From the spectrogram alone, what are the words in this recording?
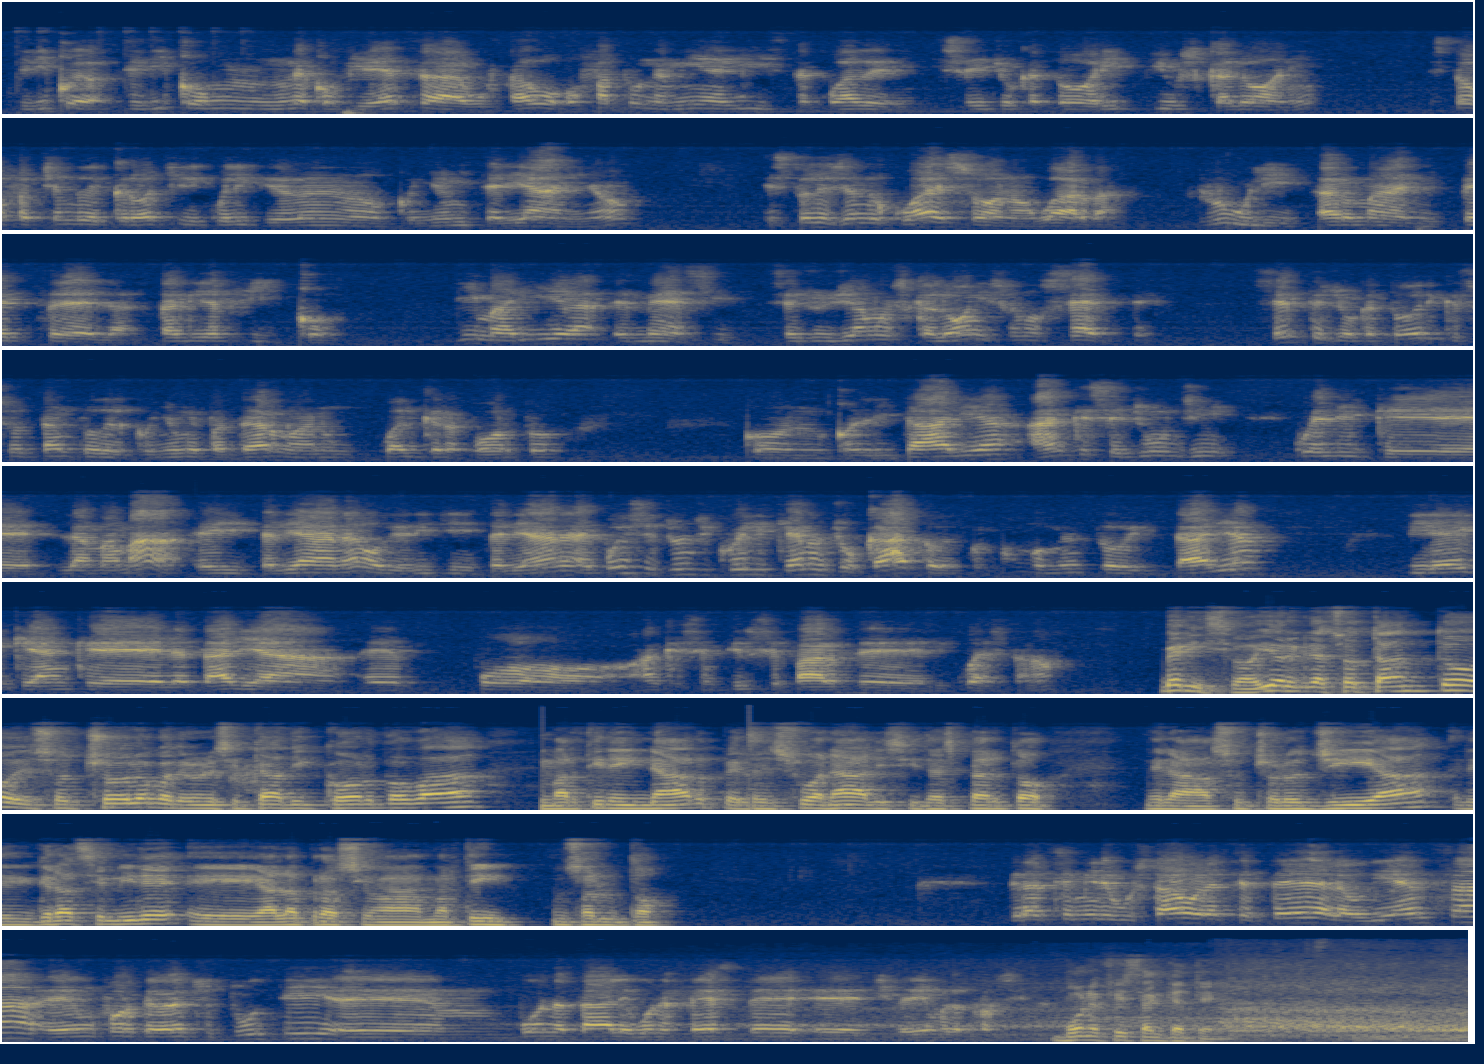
ti dico, ti dico un, una confidenza, Gustavo, ho fatto una mia lista qua dei 26 giocatori più scaloni, sto facendo le croci di quelli che avevano cognomi italiani, no? E sto leggendo qua e sono, guarda, Ruli, Armani, Pezzella, Tagliafico, Di Maria e Messi. Se aggiungiamo scaloni sono sette. Sette giocatori che soltanto del cognome paterno hanno un qualche rapporto con, con l'Italia, anche se aggiungi quelli che la mamma è italiana o di origine italiana e poi se aggiungi quelli che hanno giocato in qualche momento in Italia, direi che anche l'Italia eh, può anche sentirsi parte di questo, no? Benissimo, io ringrazio tanto il sociologo dell'Università di Cordova, Martina Inar, per il suo analisi da esperto nella sociologia. Grazie mille e alla prossima Martin, un saluto. Grazie mille Gustavo, grazie a te, all'audienza e un forte abbraccio a tutti. buon Natale, buone feste e ci vediamo alla prossima. Buone feste anche a te.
